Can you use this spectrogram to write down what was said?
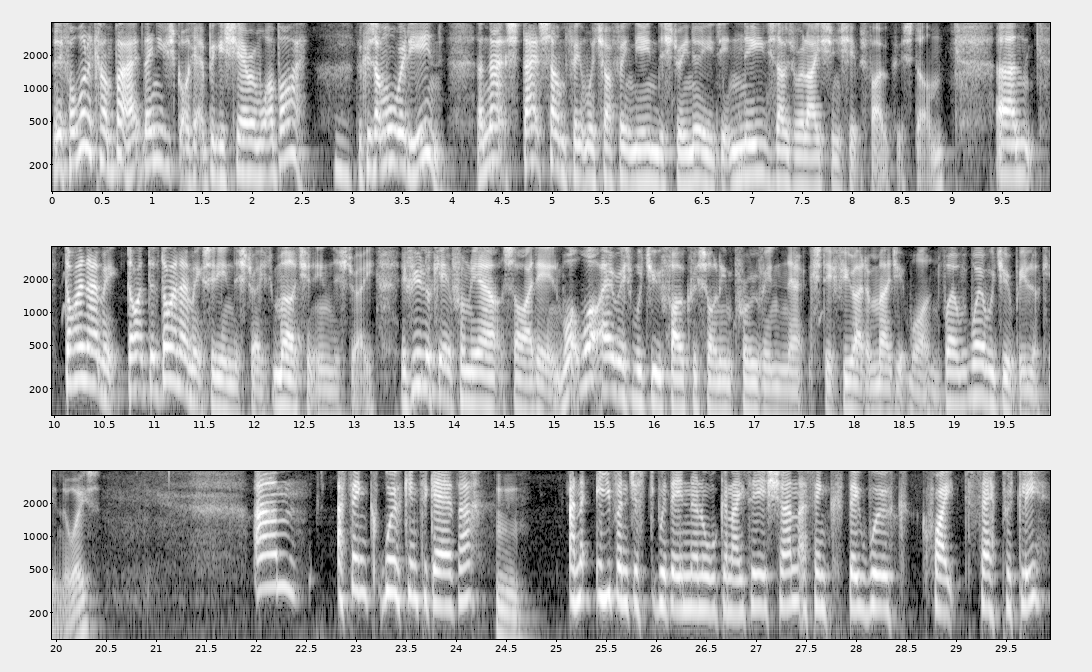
And if I want to come back, then you just got to get a bigger share in what I buy. Because I'm already in, and that's that's something which I think the industry needs. It needs those relationships focused on um, dynamic, di- the dynamics of the industry, merchant industry. If you look at it from the outside in, what what areas would you focus on improving next if you had a magic wand? Where where would you be looking, Louise? Um, I think working together. Hmm. And even just within an organisation, I think they work quite separately.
